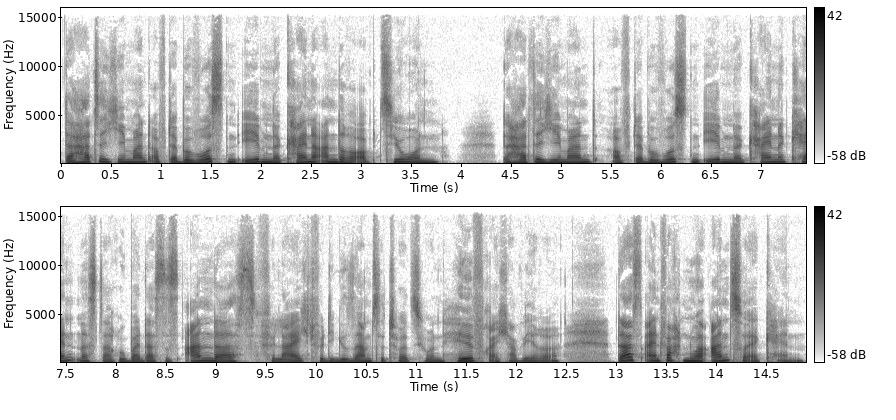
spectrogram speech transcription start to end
Da hatte jemand auf der bewussten Ebene keine andere Option. Da hatte jemand auf der bewussten Ebene keine Kenntnis darüber, dass es anders vielleicht für die Gesamtsituation hilfreicher wäre. Das einfach nur anzuerkennen.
